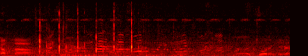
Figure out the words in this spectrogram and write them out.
Come, uh, Jordan, come here.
